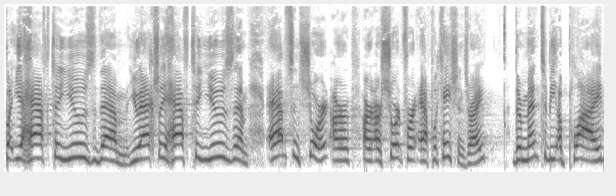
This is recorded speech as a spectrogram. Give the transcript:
But you have to use them. You actually have to use them. Apps, in short, are, are, are short for applications, right? They're meant to be applied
